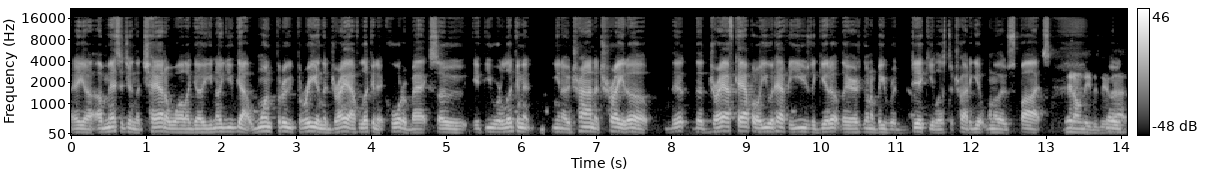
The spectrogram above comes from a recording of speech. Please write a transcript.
a a message in the chat a while ago. You know, you've got one through three in the draft looking at quarterbacks. So if you were looking at you know trying to trade up, the, the draft capital you would have to use to get up there is going to be ridiculous to try to get one of those spots. They don't need to do So- that.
